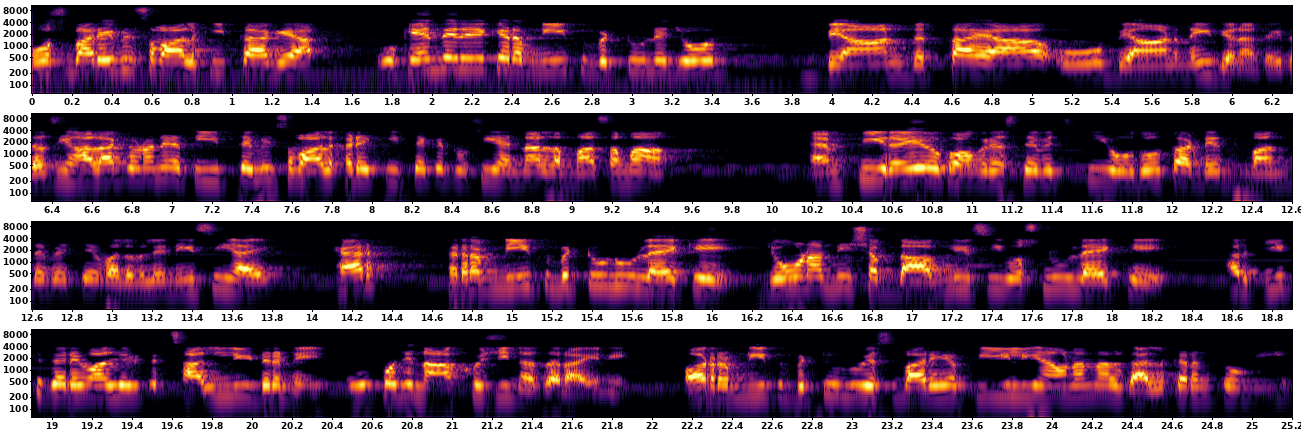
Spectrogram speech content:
ਉਸ ਬਾਰੇ ਵੀ ਸਵਾਲ ਕੀਤਾ ਗਿਆ। ਉਹ ਕਹਿੰਦੇ ਨੇ ਕਿ ਰਵਨੀਤ ਬਿੱਟੂ ਨੇ ਜੋ ਬਿਆਨ ਦਿੱਤਾ ਆ, ਉਹ ਬਿਆਨ ਨਹੀਂ ਦੇਣਾ ਚਾਹੀਦਾ ਸੀ। ਹਾਲਾਂਕਿ ਉਹਨਾਂ ਨੇ ਅਤੀਤ ਤੇ ਵੀ ਸਵਾਲ ਖੜੇ ਕੀਤੇ ਕਿ ਤੁਸੀਂ ਇੰਨਾ ਲੰਮਾ ਸਮਾਂ ਐਮਪੀ ਰਹੇ ਹੋ ਕਾਂਗਰਸ ਦੇ ਵਿੱਚ ਕੀ ਉਦੋਂ ਤੁਹਾਡੇ ਮਨ ਦੇ ਵਿੱਚ ਇਹ ਵਲਵਲੇ ਨਹੀਂ ਸੀ ਆਏ। ਖੈਰ, ਰਵਨੀਤ ਬਿੱਟੂ ਨੂੰ ਲੈ ਕੇ, ਜੋ ਉਹਨਾਂ ਦੀ ਸ਼ਬਦਾਵਲੀ ਸੀ, ਉਸ ਨੂੰ ਲੈ ਕੇ ਹਰਜੀਤ ਗਰੇਵਾਲ ਜਿਹੜੇ ਟਕਸਾਲੀ ਲੀਡਰ ਨੇ, ਉਹ ਕੁਝ ਨਾਖੁਸ਼ੀ ਨਜ਼ਰ ਆਏ ਨੇ। ਔਰ ਰਵਨੀਤ ਬਿੱਟੂ ਨੂੰ ਇਸ ਬਾਰੇ ਅਪੀਲ ਜਾਂ ਉਹਨਾਂ ਨਾਲ ਗੱਲ ਕਰਨ ਤੋਂ ਵੀ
